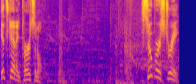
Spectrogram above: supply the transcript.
It's getting personal. Super streak.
